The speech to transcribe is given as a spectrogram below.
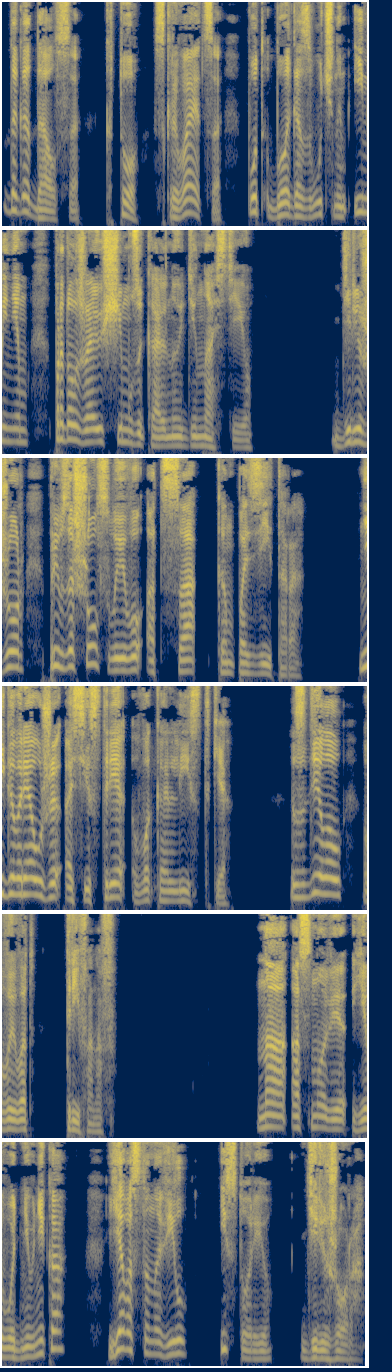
догадался, кто скрывается под благозвучным именем, продолжающий музыкальную династию. Дирижер превзошел своего отца-композитора, не говоря уже о сестре-вокалистке. Сделал вывод Трифонов. На основе его дневника я восстановил историю дирижера.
